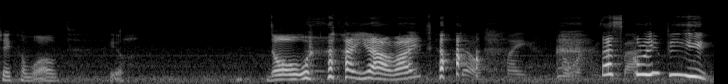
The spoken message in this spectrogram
Check him out here. No, yeah, right. No, my That's creepy.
